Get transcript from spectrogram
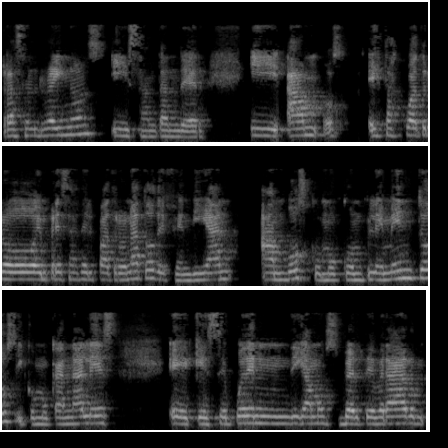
Russell Reynolds y Santander. Y ambos, estas cuatro empresas del patronato defendían ambos como complementos y como canales eh, que se pueden, digamos, vertebrar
